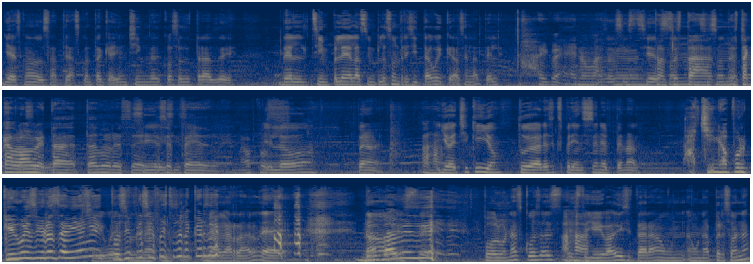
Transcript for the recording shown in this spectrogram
Ya es cuando, o sea, te das cuenta que hay un chingo de cosas detrás de del simple, la simple sonrisita, güey, que das en la tele. Ay, güey, no más. O sea, sí- sí es- Entonces son- está, sí está cabrón, güey. Está, está duro ese, ese pedo, güey. No, pues. Y luego, espérame, Ajá. yo de chiquillo tuve varias experiencias en el penal. Ah, chinga, ¿por qué, güey? Si yo no sabía, güey. ¿Tú siempre pues sí me- fuiste a la Me cárcel? agarraron. eh. No no, mames, este, güey. por unas cosas, este, yo iba a visitar a, un- a una persona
